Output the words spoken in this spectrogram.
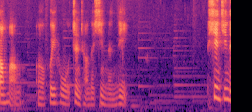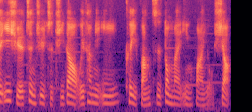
帮忙呃恢复正常的性能力。现今的医学证据只提到维他命 E 可以防治动脉硬化有效，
